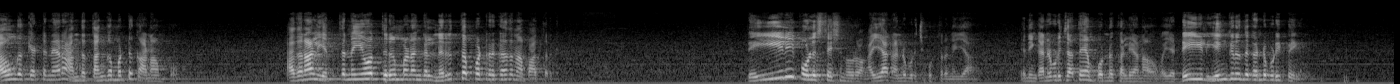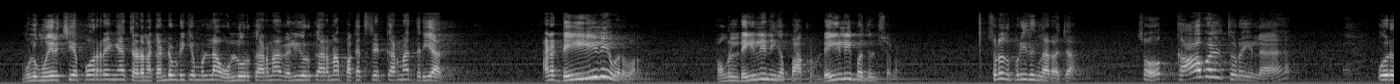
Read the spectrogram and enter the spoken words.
அவங்க கெட்ட நேரம் அந்த தங்கம் மட்டும் காணாமல் போகும். அதனால் எத்தனையோ திருமணங்கள் நிறுத்தப்பட்டிருக்கிறத நான் பார்த்துருக்கேன். டெய்லி போலீஸ் ஸ்டேஷன் வருவாங்க. ஐயா கண்டுபிடிச்சி கொடுத்துருங்க ஐயா. நீங்கள் கண்டுபிடிச்சா தான் என் பொண்ணு கல்யாணம் ஆகும் ஐயா. டெய்லி எங்கிருந்து கண்டுபிடிப்பீங்க? முழு முயற்சியை போடுறீங்க திடனை கண்டுபிடிக்க முடியல உள்ளூர்காரனா வெளியூர்காரனா பக்கத்து ஸ்டேட்காரனா தெரியாது. ஆனால் டெய்லி வருவாங்க. அவங்கள டெய்லி நீங்கள் பார்க்கணும். டெய்லி பதில் சொல்லணும். சொல்கிறது புரியுதுங்களா ராஜா? ஸோ காவல்துறையில் ஒரு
